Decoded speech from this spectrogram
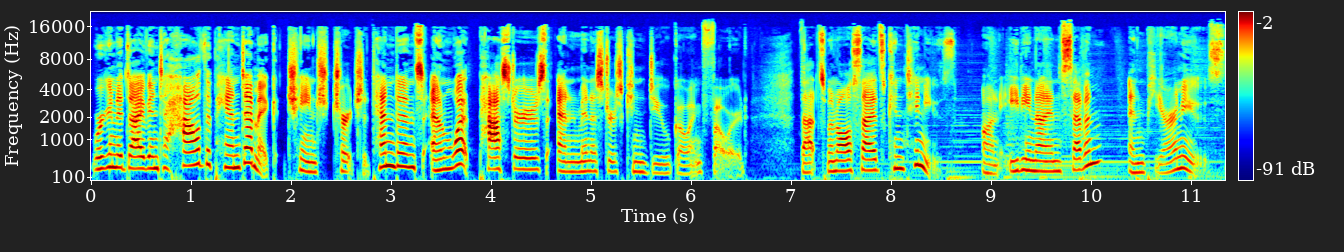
we're going to dive into how the pandemic changed church attendance and what pastors and ministers can do going forward. That's when All Sides continues on 89.7 NPR News.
